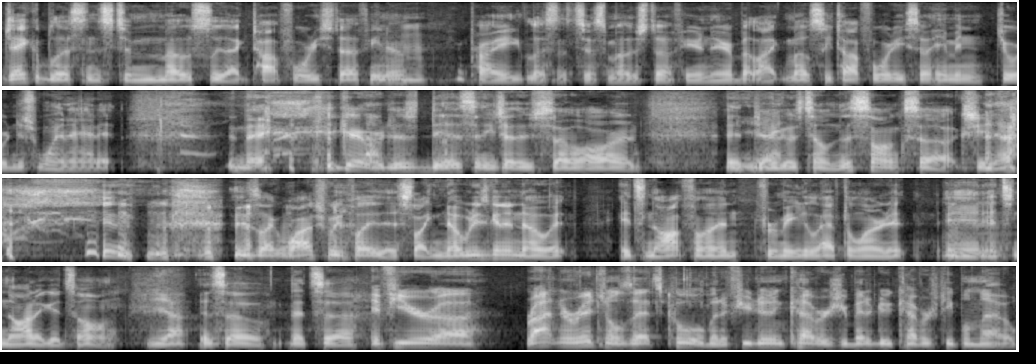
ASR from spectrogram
Jacob listens to mostly like top 40 stuff, you know? Mm-hmm. He probably listens to some other stuff here and there, but like mostly top 40. So him and Jordan just went at it. And they were just dissing each other so hard. And Yeah. Jacob was telling him, this song sucks, you know? He's like, why should we play this? Like, nobody's going to know it. It's not fun for me to have to learn it, and it's not a good song. Mm-hmm. Yeah. And so that's uh, If you're uh, writing originals, that's cool. But if you're doing covers, you better do covers people know.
